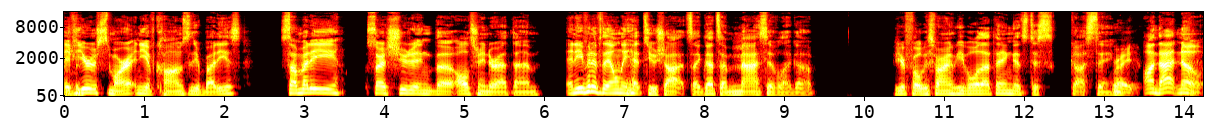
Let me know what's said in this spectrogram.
if you're smart and you have comms with your buddies, somebody starts shooting the alternator at them, and even if they only hit two shots, like that's a massive leg up. If you're focus firing people with that thing, it's disgusting. right. On that note,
